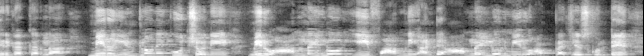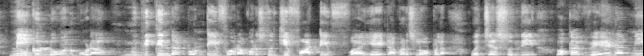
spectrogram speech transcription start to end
తిరగక్కర్లా మీరు ఇంట్లోనే కూర్చొని మీరు ఆన్లైన్లో ఈ ఫామ్ని అంటే ఆన్లైన్లో మీరు అప్లై చేసుకుంటే మీకు లోన్ కూడా within the twenty four hours నుంచి ఫార్టీ ఎయిట్ అవర్స్ లోపల వచ్చేస్తుంది. ఒకవేళ మీ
